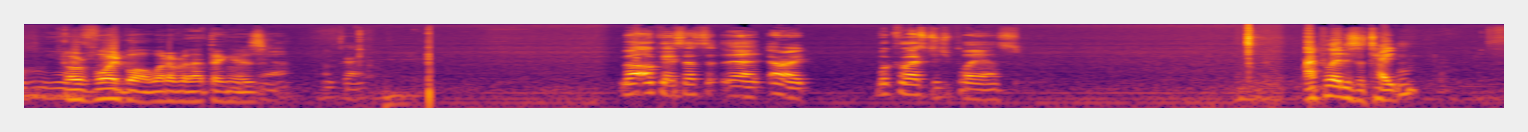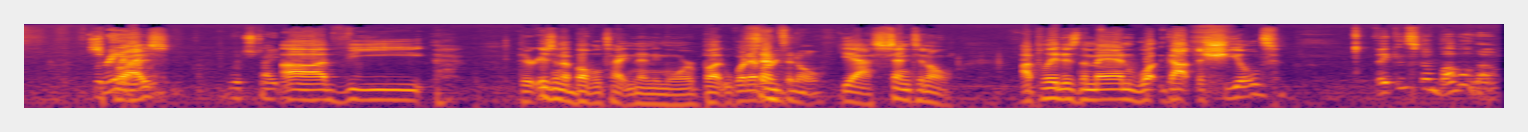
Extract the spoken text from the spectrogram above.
Oh, yeah. or void ball, whatever that thing is. Yeah. Okay. Well, okay. So that's uh, all right. What class did you play as? I played as a Titan. Surprise. Which Titan? Uh, the there isn't a bubble Titan anymore, but whatever. Sentinel. Yeah, Sentinel. I played as the man. What got the shield? they can still bubble though.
